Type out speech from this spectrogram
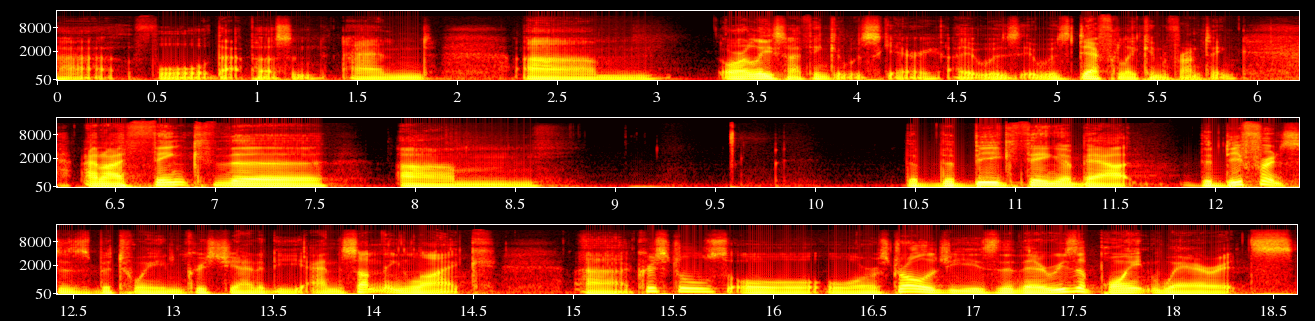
uh, for that person, and um, or at least I think it was scary. It was it was definitely confronting, and I think the um, the the big thing about the differences between Christianity and something like uh, crystals or or astrology is that there is a point where it's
